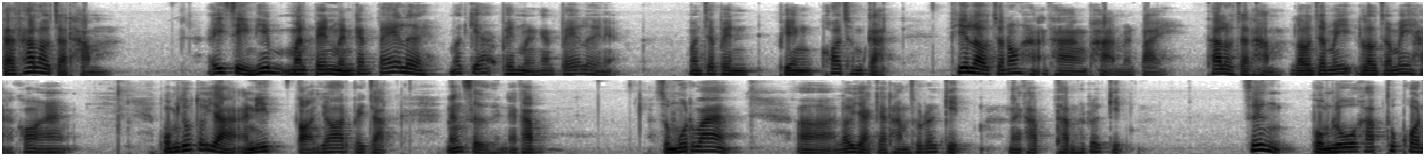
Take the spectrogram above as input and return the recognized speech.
ต่ถ้าเราจะทำไอ้สิ่งที่มันเป็นเหมือนกันเป๊ะเลยเมื่อกี้เป็นเหมือนกันเป๊ะเลยเนี่ยมันจะเป็นเพียงข้อจำกัดที่เราจะต้องหาทางผ่านมันไป ถ้าเราจะทำเราจะไม่เราจะไม่หาข้ออ้าง ผมยกตัวอย่างอันนี้ต่อยอดไปจากหนังสือนะครับ สมมุติว่า เราอยากจะทำธุรกิจนะครับทำธุรกิจ ซึ่งผมรู้ครับทุกคน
